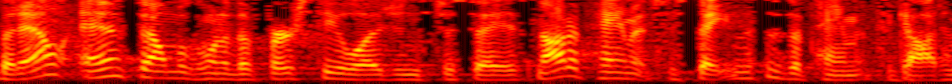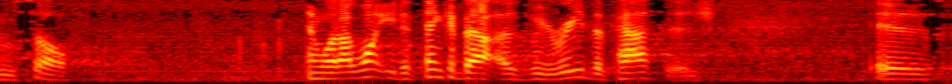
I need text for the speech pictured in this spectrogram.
But Anselm was one of the first theologians to say it's not a payment to Satan, this is a payment to God himself. And what I want you to think about as we read the passage is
